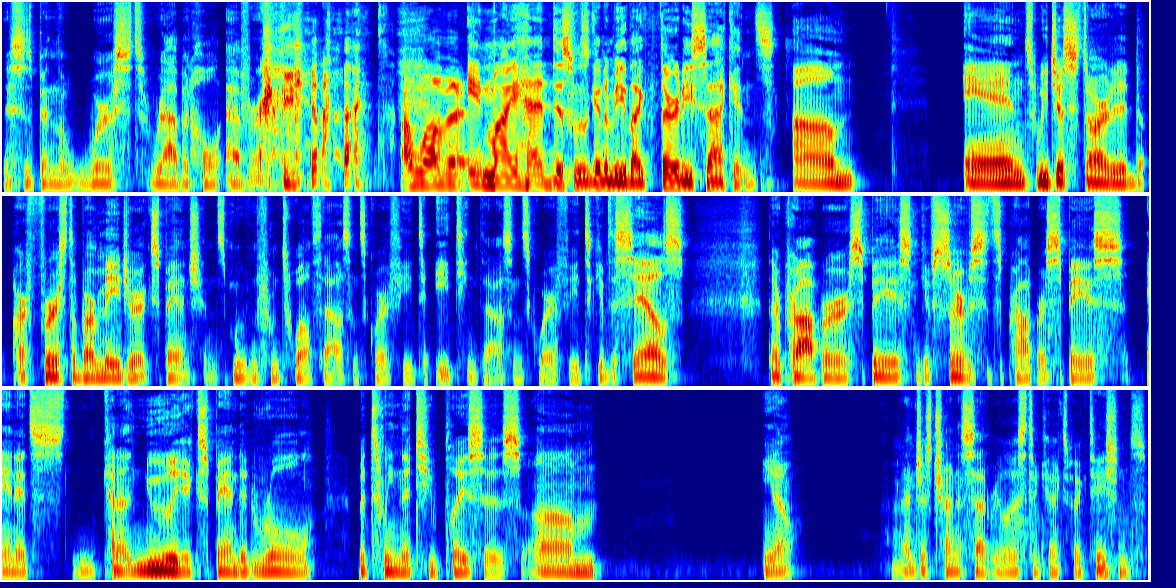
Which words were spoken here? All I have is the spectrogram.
this has been the worst rabbit hole ever. I love it. In my head, this was going to be like 30 seconds. Um, and we just started our first of our major expansions, moving from 12,000 square feet to 18,000 square feet to give the sales their proper space and give service its proper space and its kind of newly expanded role between the two places. Um, you know, and just trying to set realistic expectations.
